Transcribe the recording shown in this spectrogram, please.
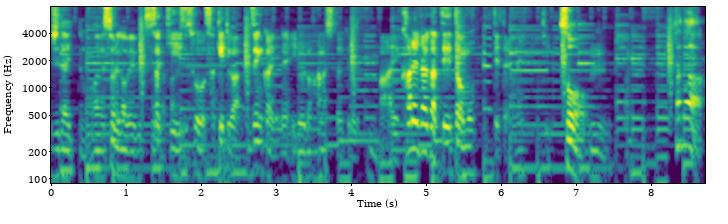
時代ってのはねそれが Web2 さっき、うそう、さっきっていうか、前回でね、いろいろ話してたけど、んああいう彼らがデータを持ってたよねっていう。そううん。ただ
